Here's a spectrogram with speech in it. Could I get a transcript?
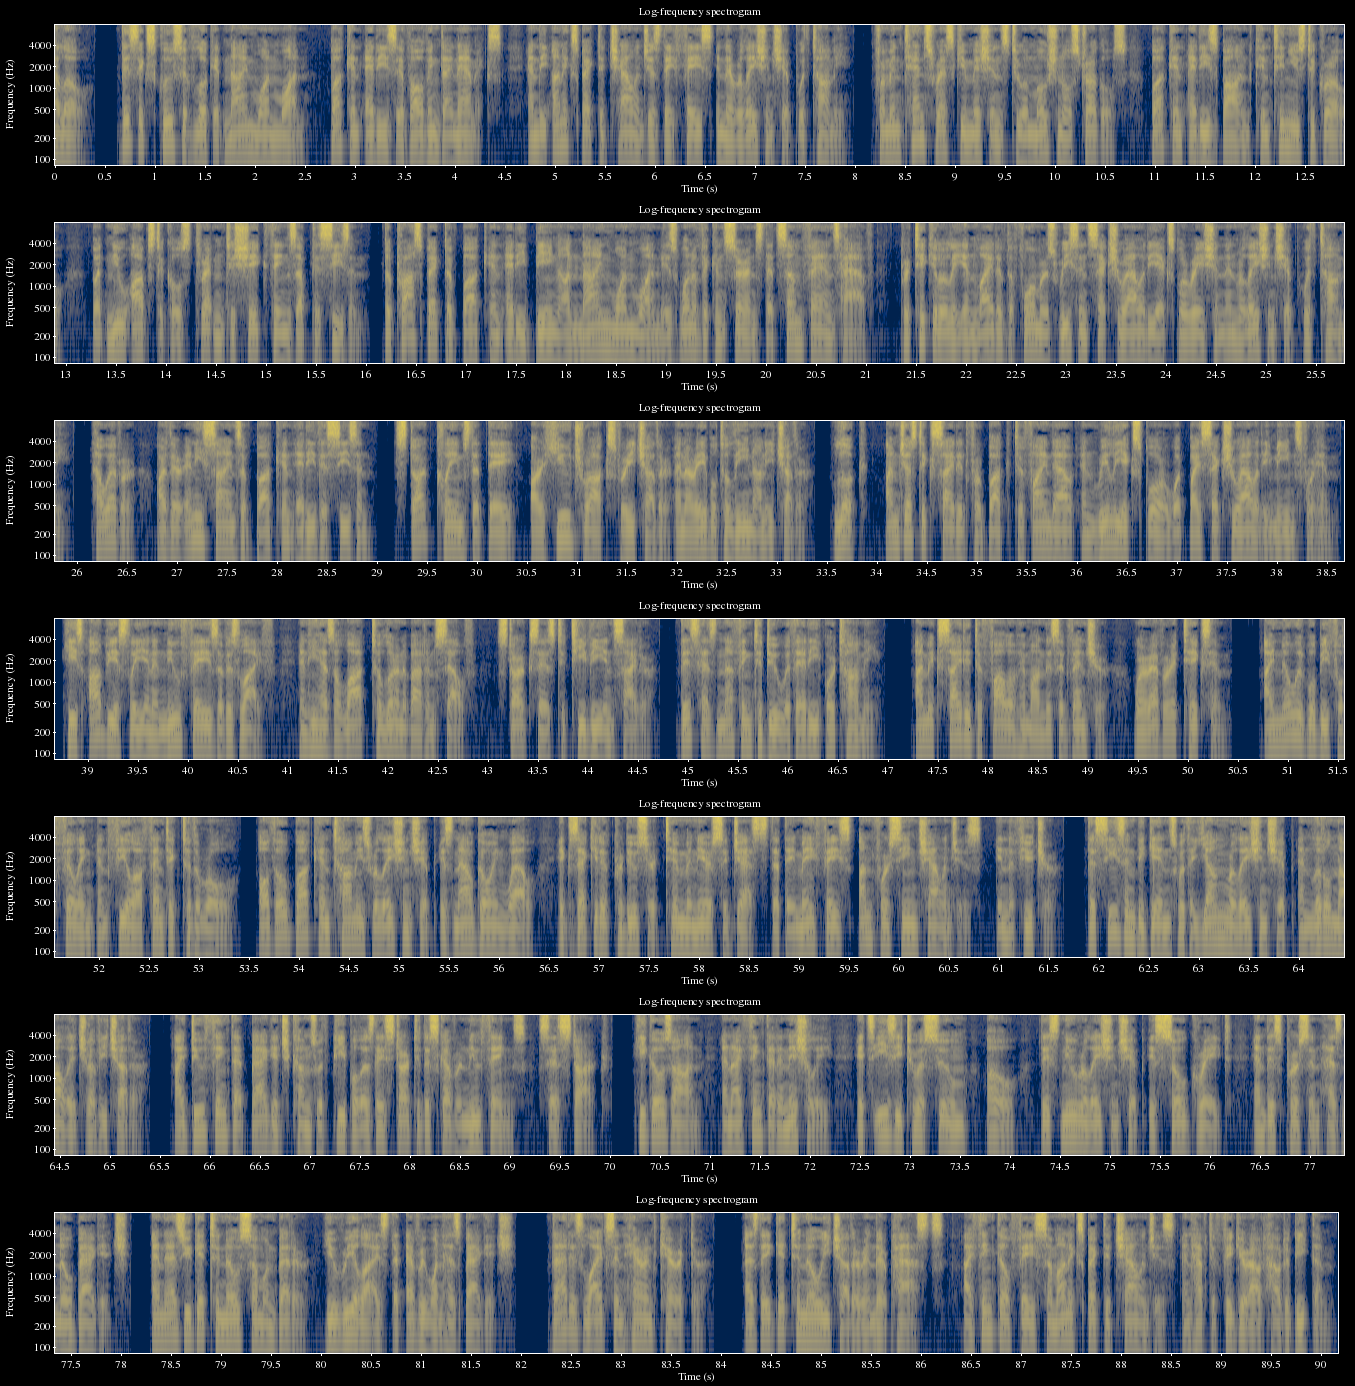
Hello. This exclusive look at 911, Buck and Eddie's evolving dynamics, and the unexpected challenges they face in their relationship with Tommy. From intense rescue missions to emotional struggles, Buck and Eddie's bond continues to grow, but new obstacles threaten to shake things up this season. The prospect of Buck and Eddie being on 911 is one of the concerns that some fans have, particularly in light of the former's recent sexuality exploration and relationship with Tommy. However, are there any signs of Buck and Eddie this season? Stark claims that they are huge rocks for each other and are able to lean on each other. Look, I'm just excited for Buck to find out and really explore what bisexuality means for him. He's obviously in a new phase of his life, and he has a lot to learn about himself, Stark says to TV Insider. This has nothing to do with Eddie or Tommy. I'm excited to follow him on this adventure, wherever it takes him. I know it will be fulfilling and feel authentic to the role. Although Buck and Tommy's relationship is now going well, executive producer Tim Minear suggests that they may face unforeseen challenges in the future. The season begins with a young relationship and little knowledge of each other. I do think that baggage comes with people as they start to discover new things, says Stark. He goes on, and I think that initially, it's easy to assume, oh, this new relationship is so great, and this person has no baggage. And as you get to know someone better, you realize that everyone has baggage. That is life's inherent character. As they get to know each other in their pasts, I think they'll face some unexpected challenges and have to figure out how to beat them.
